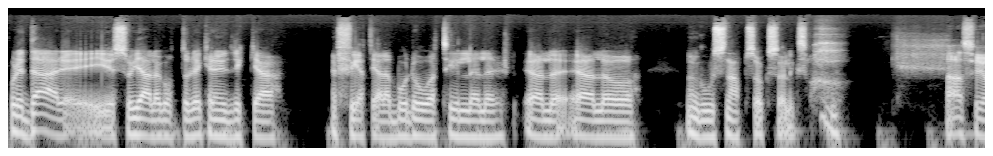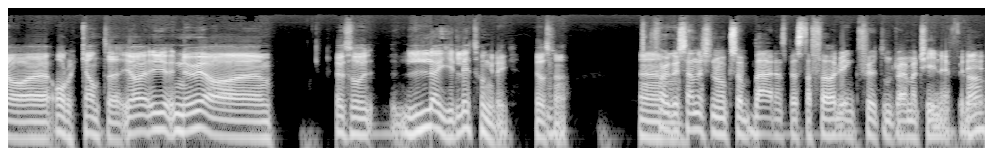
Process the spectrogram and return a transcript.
Och Det där är ju så jävla gott. och Det kan du dricka en fet jävla Bordeaux till eller öl, öl och en god snaps också. Liksom. Alltså, jag eh, orkar inte. Jag, nu är jag, eh, jag är så löjligt hungrig just nu. Eh, Fergus Henderson är också världens bästa fördrink, förutom dry martini. För det Ja.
